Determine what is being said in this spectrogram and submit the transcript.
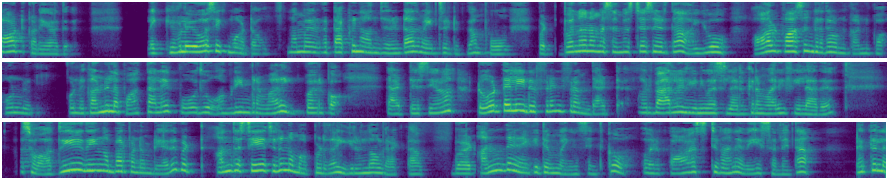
தாட் கிடையாது. லைக் இவ்வளோ யோசிக்க மாட்டோம். நம்ம டக்குன்னு அந்த ரெண்டாவது மைண்ட் செட்டுக்கு தான் போவோம். பட் இப்பலாம் நம்ம செமஸ்டர்ஸ் எடுத்தால் ஐயோ! ஆல் பாஸ்ன்றத ஒன்று கண்ணு பா ஒன்று ஒன்று கண்ணில் பார்த்தாலே போதும் அப்படின்ற மாதிரி இப்போ இருக்கோம். That is you know totally different from that. ஒரு பேரலர் யூனிவர்ஸில் இருக்கிற மாதிரி ஃபீல் ஆகுது. ஸோ அதையும் இதையும் கம்பேர் பண்ண முடியாது. பட் அந்த ஸ்டேஜில் நம்ம அப்படி தான் இருந்தோம் கரெக்டாக பட் அந்த நெகட்டிவ் மைண்ட் செட்க்கு ஒரு பாசிட்டிவான வே சொல்லிட்டா இடத்துல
